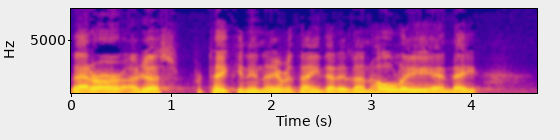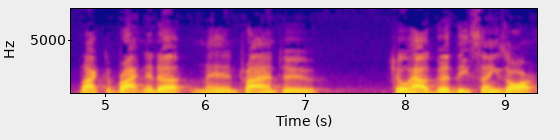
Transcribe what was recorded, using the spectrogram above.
that are just partaking in everything that is unholy and they like to brighten it up and trying to show how good these things are.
